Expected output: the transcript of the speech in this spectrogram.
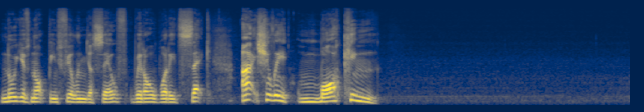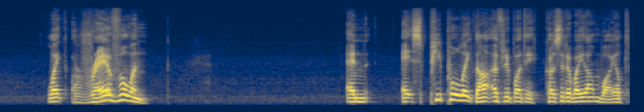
No, you've not been feeling yourself. We're all worried sick." Actually, mocking like reveling. And it's people like that, everybody, because of the way I'm wired.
